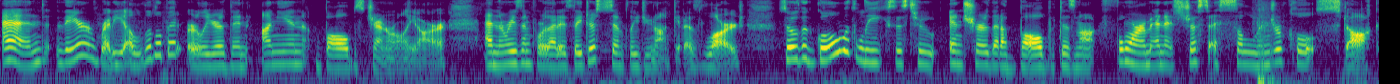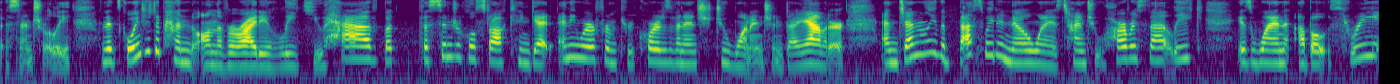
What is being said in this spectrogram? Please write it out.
and they are ready a little bit earlier than onion bulbs generally are. And the reason for that is they just simply do not get as large. So the goal with leeks is to ensure that a bulb does not form and it's just a cylindrical stalk essentially. And it's going to depend on the variety of leek you have, but the cylindrical stalk can get anywhere from 3 quarters of an inch to 1 inch in diameter. And generally the best way to know when it's time to harvest that leek is when about 3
